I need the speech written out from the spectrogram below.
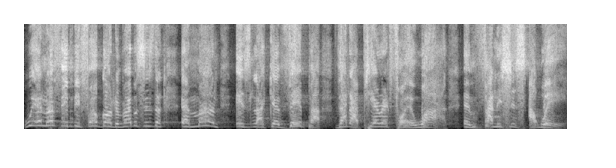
We are nothing before God. The Bible says that a man is like a vapor that appeareth for a while and vanishes away.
